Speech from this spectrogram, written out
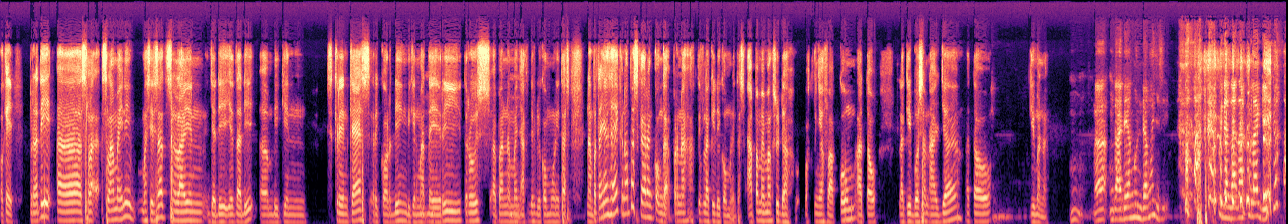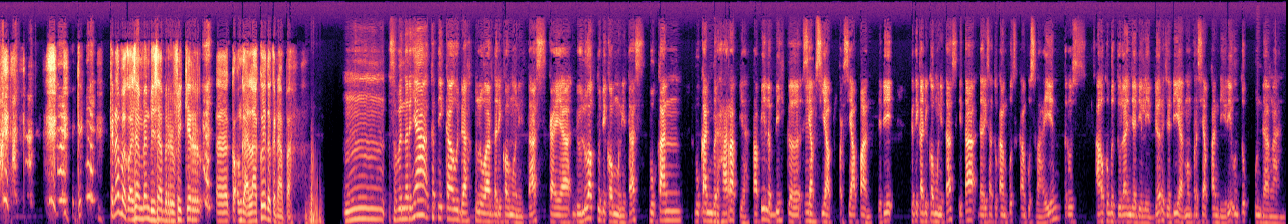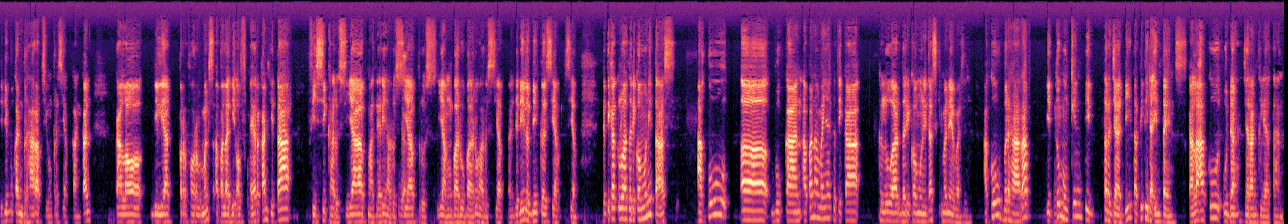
oke. Okay. Berarti uh, sel- selama ini Mas Irsat selain jadi ya tadi um, bikin screencast, recording, bikin materi, hmm. terus apa namanya aktif di komunitas. Nah, pertanyaan saya kenapa sekarang kok nggak pernah aktif lagi di komunitas? Apa memang sudah waktunya vakum atau lagi bosan aja atau gimana? Hmm, nggak nggak ada yang ngundang aja sih. Udah nggak laku lagi. kenapa kok sampean bisa berpikir uh, kok nggak laku itu kenapa? Hmm, sebenarnya ketika udah keluar dari komunitas, kayak dulu waktu di komunitas bukan bukan berharap ya, tapi lebih ke hmm. siap-siap persiapan. Jadi ketika di komunitas kita dari satu kampus ke kampus lain, terus aku kebetulan jadi leader, jadi ya mempersiapkan diri untuk undangan. Jadi bukan berharap sih mempersiapkan kan. Kalau dilihat performance, apalagi off air kan kita fisik harus siap, materi harus ya. siap, terus yang baru-baru harus siap. Nah, jadi lebih ke siap-siap. Ketika keluar dari komunitas, aku uh, bukan apa namanya ketika keluar dari komunitas gimana ya bahasanya? Aku berharap itu hmm. mungkin terjadi tapi tidak intens. Kalau aku udah jarang kelihatan,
